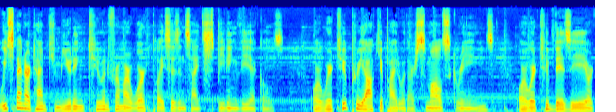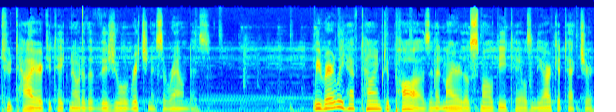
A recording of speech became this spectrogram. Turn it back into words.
we spend our time commuting to and from our workplaces inside speeding vehicles, or we're too preoccupied with our small screens, or we're too busy or too tired to take note of the visual richness around us. We rarely have time to pause and admire those small details in the architecture,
